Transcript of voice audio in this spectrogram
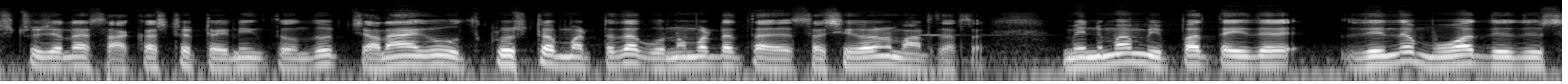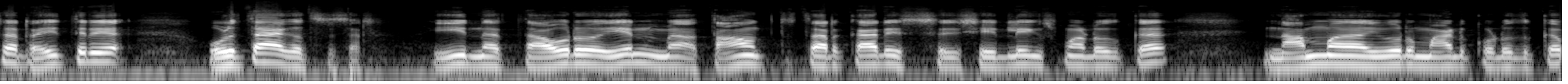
ಅಷ್ಟು ಜನ ಸಾಕಷ್ಟು ಟ್ರೈನಿಂಗ್ ತಂದು ಚೆನ್ನಾಗಿ ಉತ್ಕೃಷ್ಟ ಮಟ್ಟದ ಗುಣಮಟ್ಟದ ಸಸಿಗಳನ್ನು ಮಾಡ್ತಾರೆ ಸರ್. ಮಿನಿಮಮ್ ಇಪ್ಪತ್ತೈದರಿಂದ ಮೂವತ್ತೈದು ದಿವಸ ರೈತರಿಗೆ ಉಳಿತಾಯ ಆಗುತ್ತೆ ಸರ್. ಈ ನ ಅವರು ಏನು ತಾವು ತರಕಾರಿ ಸೀಡ್ಲಿಂಗ್ಸ್ ಮಾಡೋದಕ್ಕೆ ನಮ್ಮ ಇವರು ಮಾಡಿಕೊಡೋದಕ್ಕೆ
